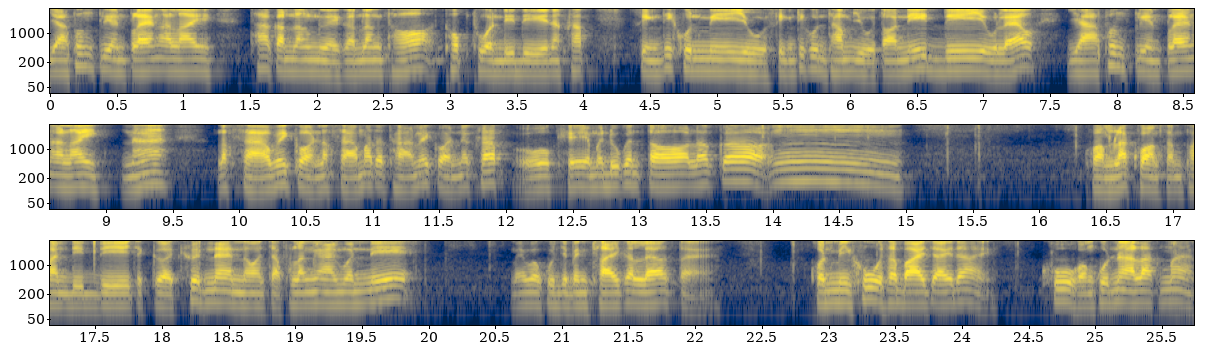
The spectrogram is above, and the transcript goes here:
อย่าเพิ่งเปลี่ยนแปลงอะไร ถ้ากำลังเหนื่อยกำลังท้อทบทวนดีๆนะครับ สิ่งที่คุณมีอยู่สิ่งที่คุณทำอยู่ตอนนี้ดีอยู่แล้ว อย่าเพิ่งเปลี่ยนแปลงอะไรนะ รักษาไว้ก่อนรักษามาตรฐานไว้ก่อนนะครับ โอเค มาดูกันต่อแล้วก็อืมความรักความสัมพันธ์ดีๆ จะเกิดขึ้นแน่นอนจากพลังงานวันนี้ ไม่ว่าคุณจะเป็นใครก็แล้วแต่ คนมีคู่สบายใจได้ คู่ของคุณน่ารักมาก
